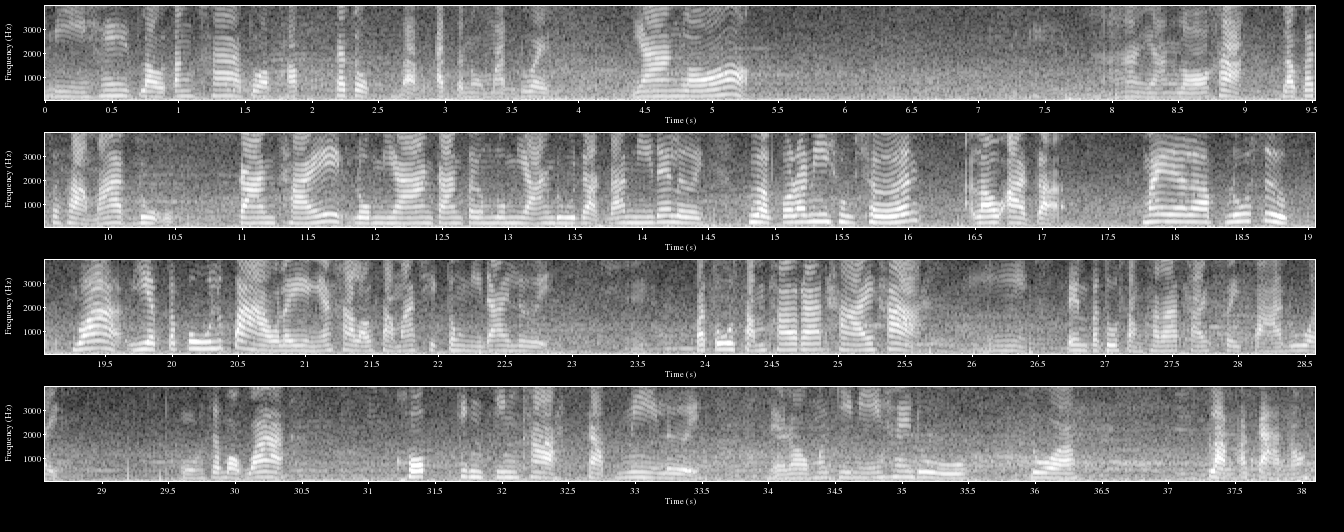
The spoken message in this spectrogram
มีให้เราตั้งค่าตัวพับกระจกแบบอัตโนมัติด้วย ยางล้ออยางล้อค่ะ เราก็จะสามารถดูการใช้ลมยาง การเติมลมยางดูจากด้านนี้ได้เลย เผื่อกรณีฉุกเฉิน เราอาจจะไม่ได้รับรู้สึก ว่าเหยียบตะปูหรือเปล่าอะไรอย่างเงี้ยค่ะ เราสามารถเช็คตรงนี้ได้เลย ประตูสัมภาระท้ายค่ะนี่เป็นประตูสัมภาระท้ายไฟฟ้าด้วยโอ้จะบอกว่าครบจริง ๆ ค่ะกับนี่เลย เดี๋ยวเราเมื่อกี้นี้ให้ดูตัวปรับอากาศเนาะ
